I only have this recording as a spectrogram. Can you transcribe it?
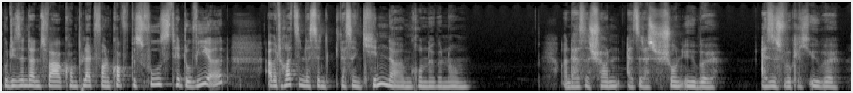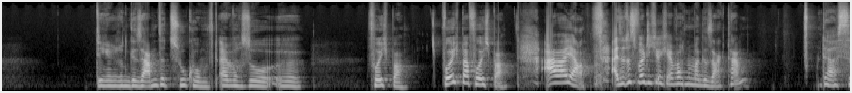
Gut, die sind dann zwar komplett von Kopf bis Fuß tätowiert, aber trotzdem, das sind, das sind Kinder im Grunde genommen. Und das ist schon, also das ist schon übel. Also es ist wirklich übel. Deren gesamte Zukunft einfach so äh, furchtbar. Furchtbar, furchtbar. Aber ja, also das wollte ich euch einfach nur mal gesagt haben dass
